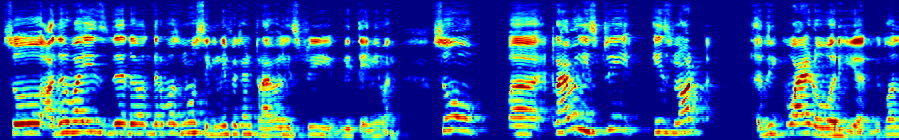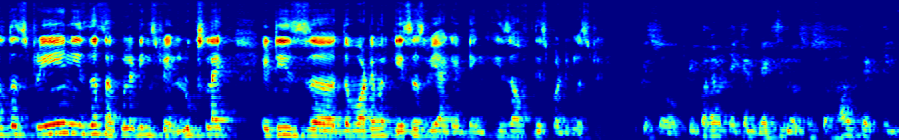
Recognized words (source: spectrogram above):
So otherwise there, there was no significant travel history with anyone. So uh, travel history is not required over here because the strain is the circulating strain. Looks like it is uh, the whatever cases we are getting is of this particular strain. Okay, so people have taken vaccine also. So how effective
